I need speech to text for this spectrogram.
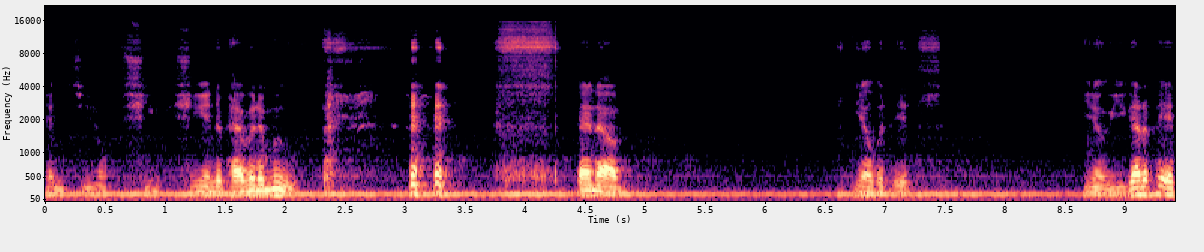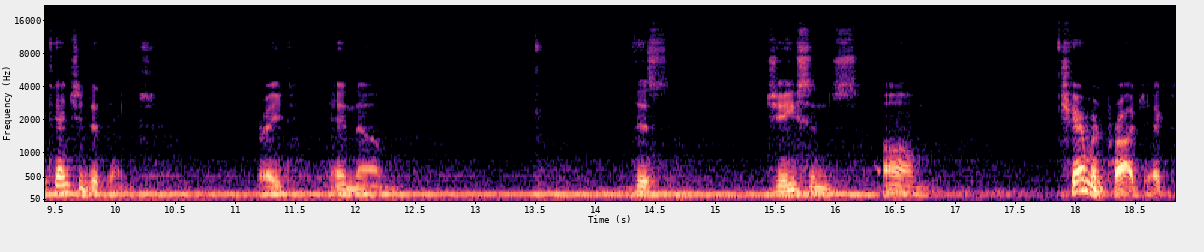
and you know she she ended up having to move, and um, you know, but it's you know you got to pay attention to things, right? And um, this Jason's um, chairman project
